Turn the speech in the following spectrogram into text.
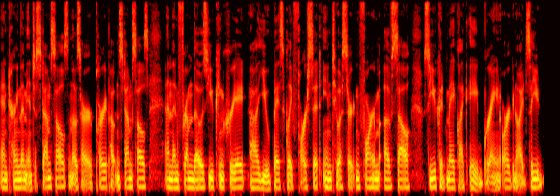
and turn them into stem cells. And those are pluripotent stem cells. And then from those, you can create, uh, you basically force it into a certain form of cell. So you could make like a brain organoid. So you'd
